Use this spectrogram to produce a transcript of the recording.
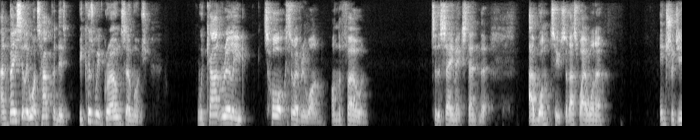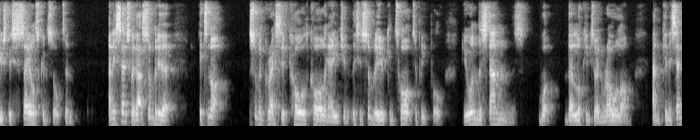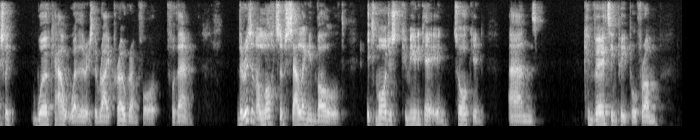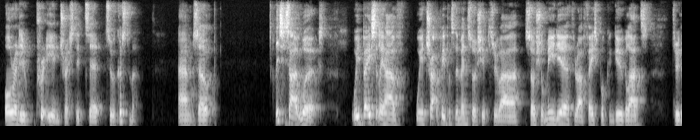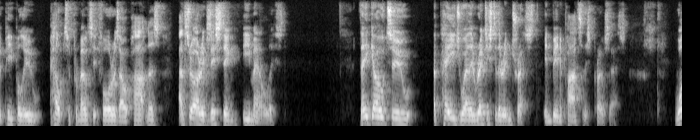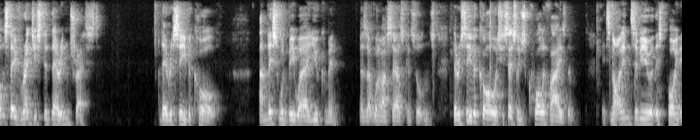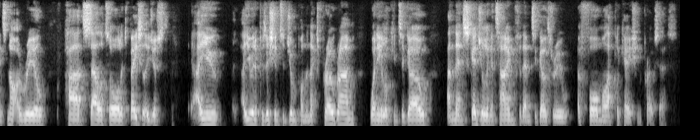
And basically, what's happened is because we've grown so much, we can't really talk to everyone on the phone to the same extent that I want to. So that's why I want to introduce this sales consultant and essentially, that's somebody that it's not some aggressive cold calling agent. This is somebody who can talk to people, who understands what they're looking to enroll on, and can essentially work out whether it's the right program for for them. There isn't a lot of selling involved. It's more just communicating, talking, and converting people from already pretty interested to, to a customer. Um, so this is how it works. We basically have we attract people to the mentorship through our social media, through our Facebook and Google ads, through the people who help to promote it for us, our partners, and through our existing email list. They go to a page where they register their interest in being a part of this process. Once they've registered their interest, they receive a call. And this would be where you come in as uh, one of our sales consultants. They receive a call which essentially just qualifies them. It's not an interview at this point. It's not a real hard sell at all. It's basically just are you are you in a position to jump on the next program? When are you looking to go? And then scheduling a time for them to go through a formal application process.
